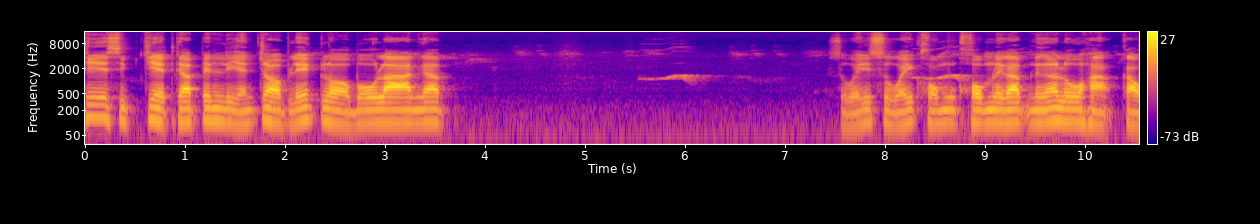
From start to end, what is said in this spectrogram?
ที่ 17 ครับ เป็นเหรียญจอบเล็กหล่อโบราณครับ สวยสวยคมคมเลยครับ เนื้อโลหะเก่า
